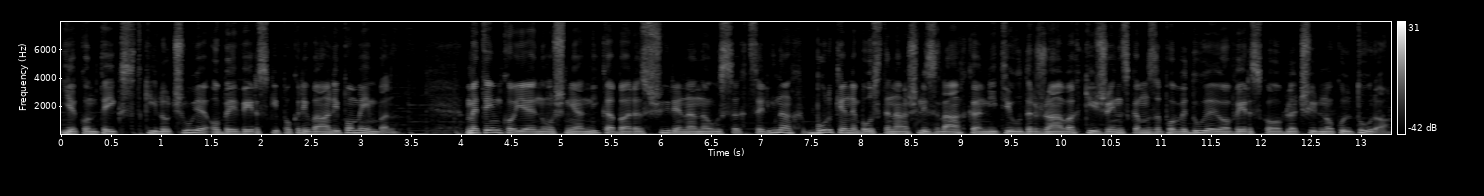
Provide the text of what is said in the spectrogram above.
je kontekst, ki ločuje obe verski pokrivali, pomemben. Medtem ko je nošnja nikaba razširjena na vseh celinah, burke ne boste našli zlahka niti v državah, ki ženskam zapovedujejo versko oblačilno kulturo.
